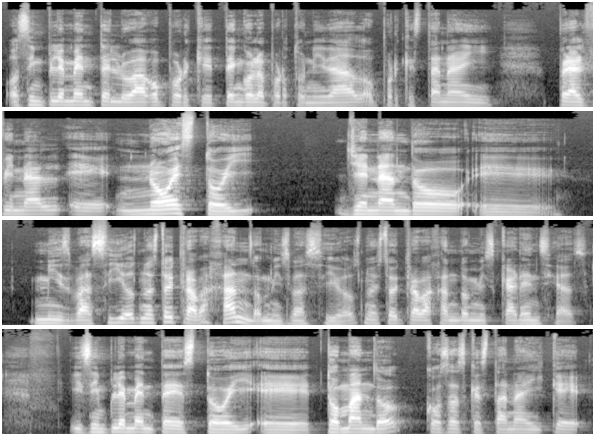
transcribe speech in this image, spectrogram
o simplemente lo hago porque tengo la oportunidad o porque están ahí pero al final eh, no estoy llenando eh, mis vacíos, no estoy trabajando mis vacíos, no estoy trabajando mis carencias y simplemente estoy eh, tomando cosas que están ahí que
